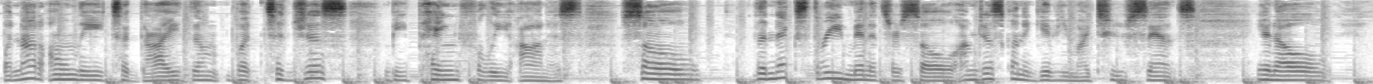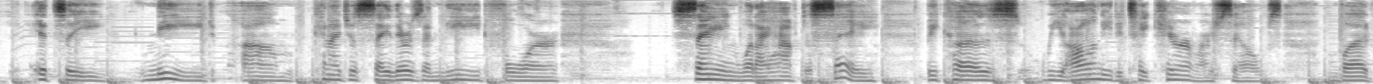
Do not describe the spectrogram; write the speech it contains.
but not only to guide them, but to just be painfully honest. So, the next three minutes or so, I'm just going to give you my two cents. You know, it's a need. Um, can I just say there's a need for saying what I have to say because we all need to take care of ourselves, but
